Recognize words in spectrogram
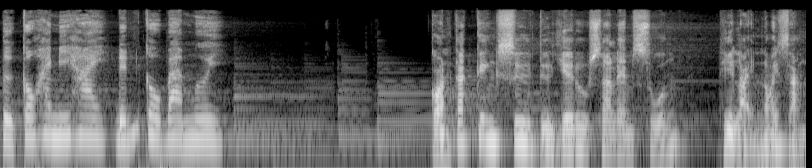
từ câu 22 đến câu 30. Còn các kinh sư từ Jerusalem xuống thì lại nói rằng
